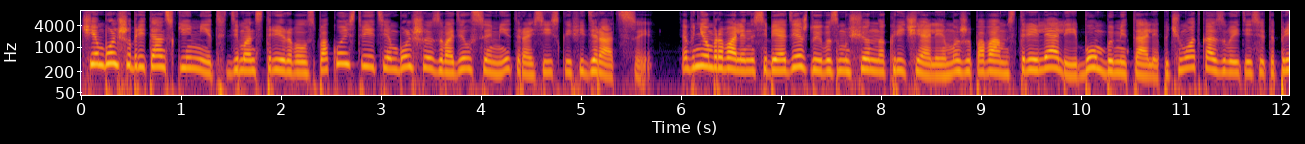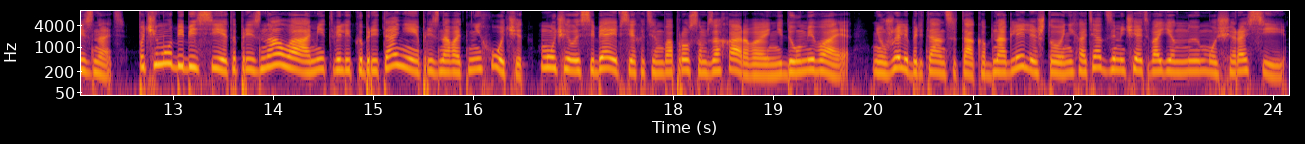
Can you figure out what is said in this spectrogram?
Чем больше британский МИД демонстрировал спокойствие, тем больше заводился МИД Российской Федерации. В нем рвали на себе одежду и возмущенно кричали «Мы же по вам стреляли и бомбы метали, почему отказываетесь это признать?» Почему BBC это признала, а МИД Великобритании признавать не хочет? Мучила себя и всех этим вопросом Захарова, недоумевая. Неужели британцы так обнаглели, что не хотят замечать военную мощь России?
